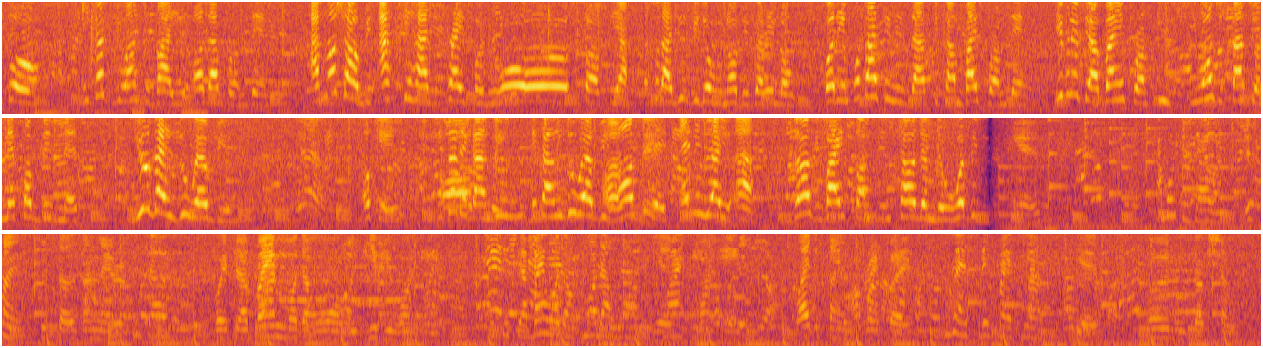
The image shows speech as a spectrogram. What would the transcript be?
So, in case you want to buy, you order from them. I'm not sure I'll be asking her the price for the whole stuff here, so that this video will not be very long. But the important thing is that you can buy from them. Even if you are buying from East, you want to start your makeup business. You guys do well bill. Yes. Okay. She said they can do they can do well bill all, all states. states, anywhere you are. Just buy something, tell them the will be. Yes. How much is that one? This one is two thousand naira. Two thousand. But if you are buying more than one, we give you one eight. If you are buying more than more than one, it's yes, one eight. One eight. Why this one is three five? This one is three five plus. Yes, no reduction.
